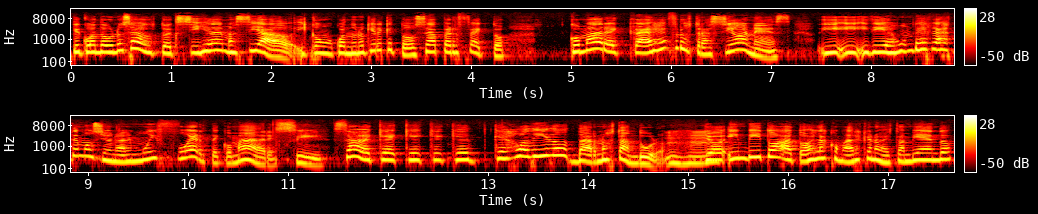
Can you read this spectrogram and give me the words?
Que cuando uno se autoexige demasiado y como cuando uno quiere que todo sea perfecto, comadre, caes en frustraciones y, y- y es un desgaste emocional muy fuerte, comadre. Sí. ¿Sabe que, que, que, que, que jodido darnos tan duro? Yo invito a todas las comadres que nos están viendo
